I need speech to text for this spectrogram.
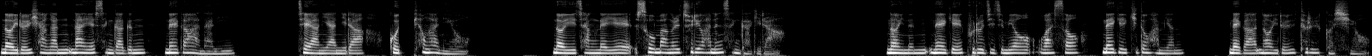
너희를 향한 나의 생각은 내가 아나니 재앙이 아니라 곧 평안이요. 너희 장래에 소망을 주려 하는 생각이라. 너희는 내게 부르짖으며 와서 내게 기도하면 내가 너희를 들을 것이요.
